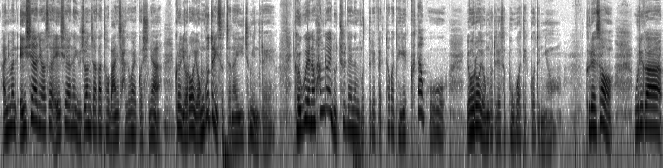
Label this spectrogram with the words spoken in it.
아니면 에이시안이어서 에이시안의 유전자가 더 많이 작용할 것이냐 그런 여러 연구들이 있었잖아요 이주민들의 결국에는 환경에 노출되는 것들의 팩터가 되게 크다고 여러 연구들에서 보고가 됐거든요. 그래서 우리가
